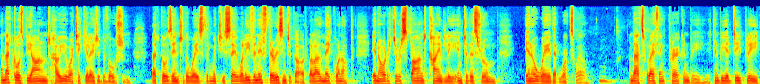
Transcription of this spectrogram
And that goes beyond how you articulate a devotion. That goes into the ways in which you say, well, even if there isn't a God, well, I'll make one up in order to respond kindly into this room in a way that works well. Mm. And that's what I think prayer can be. It can be a deeply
